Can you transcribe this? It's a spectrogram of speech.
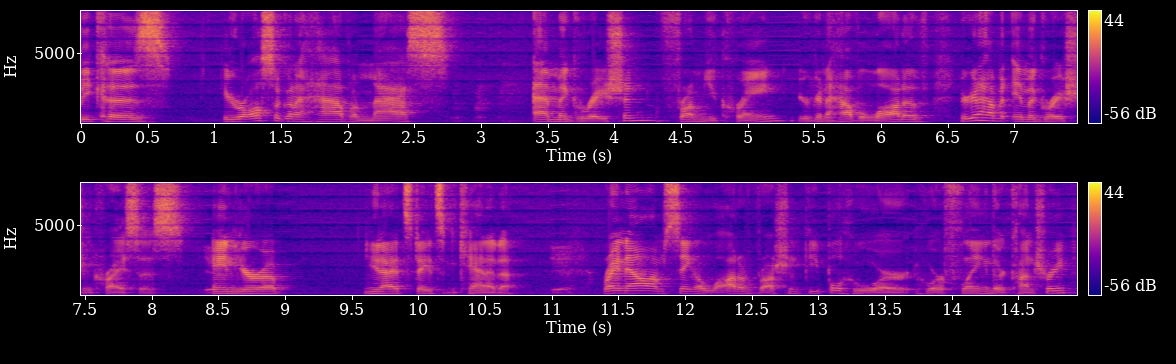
because you're also going to have a mass emigration from Ukraine. You're going to have a lot of, you're going to have an immigration crisis yeah. in Europe, United States, and Canada. Yeah. Right now, I'm seeing a lot of Russian people who are who are fleeing their country.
